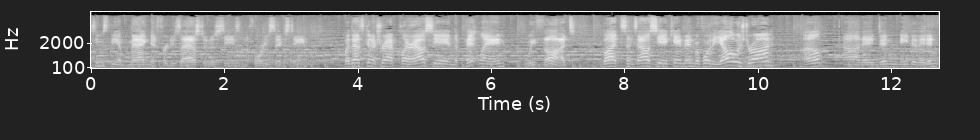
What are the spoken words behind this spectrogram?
Seems to be a magnet for disaster this season, the 46 team. But that's going to trap Claire Alcier in the pit lane, we thought. But since Alcier came in before the yellow was drawn, well, uh, they didn't need to. They didn't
